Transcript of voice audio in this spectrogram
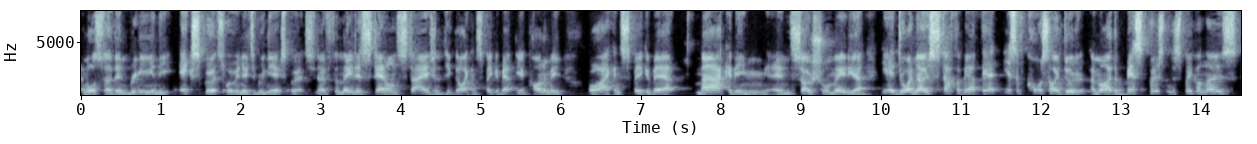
and also then bringing in the experts where we need to bring the experts. You know, for me to stand on stage and think that I can speak about the economy or I can speak about marketing and social media, yeah, do I know stuff about that? Yes, of course I do. Am I the best person to speak on those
